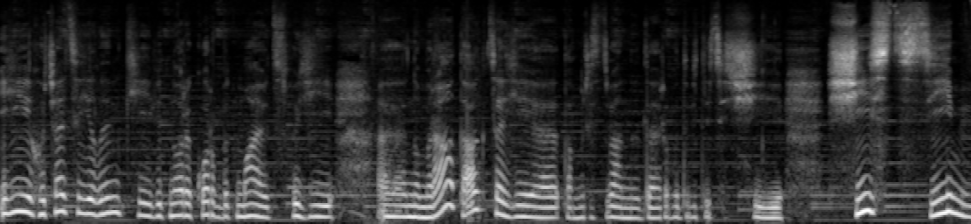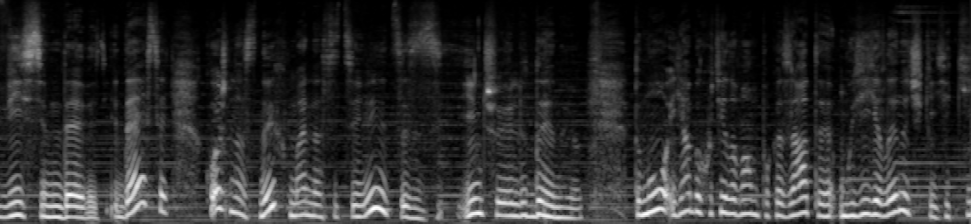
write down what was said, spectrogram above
І хоча ці ялинки від Нори Корбет мають свої е, номера, так, це є там різдвяне дерево 2006, 7, 8, 9 і 10, кожна з них в мене асоціюється з іншою людиною. Тому я би хотіла вам показати мої ялиночки, які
